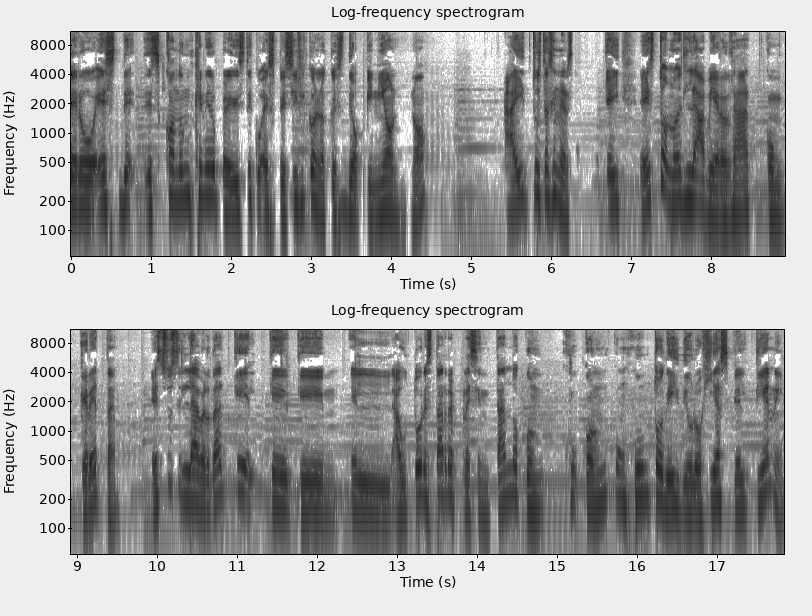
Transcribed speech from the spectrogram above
pero es, de, es cuando un género periodístico específico en lo que es de opinión, ¿no? Ahí tú estás inmerso. Ok, esto no es la verdad concreta. Esto es la verdad que, que, que el autor está representando con, con un conjunto de ideologías que él tiene.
